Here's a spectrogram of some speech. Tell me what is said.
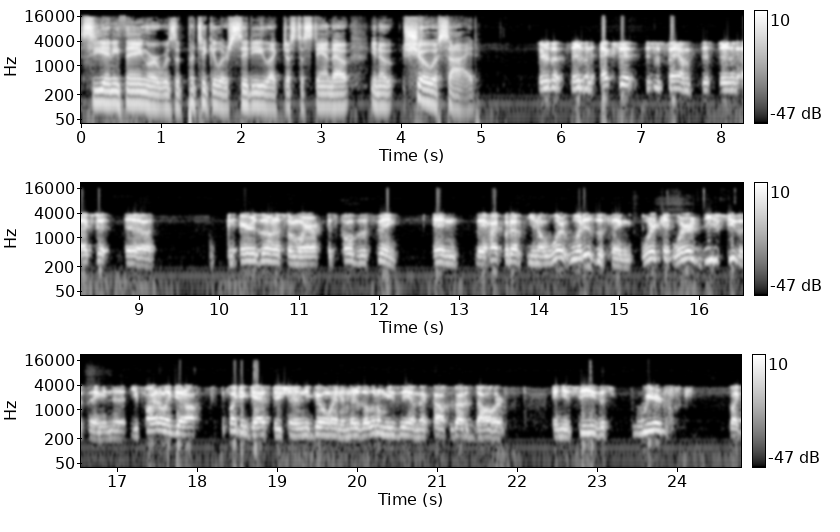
see anything, or was a particular city like just a standout? You know, show aside. there's a there's an exit. This is Sam. This, there's an exit uh, in Arizona somewhere. It's called the Thing, and they hype it up. You know what what is the thing? Where can where do you see the thing? And uh, you finally get off. It's like a gas station, and you go in, and there's a little museum that costs about a dollar, and you see this weird, like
